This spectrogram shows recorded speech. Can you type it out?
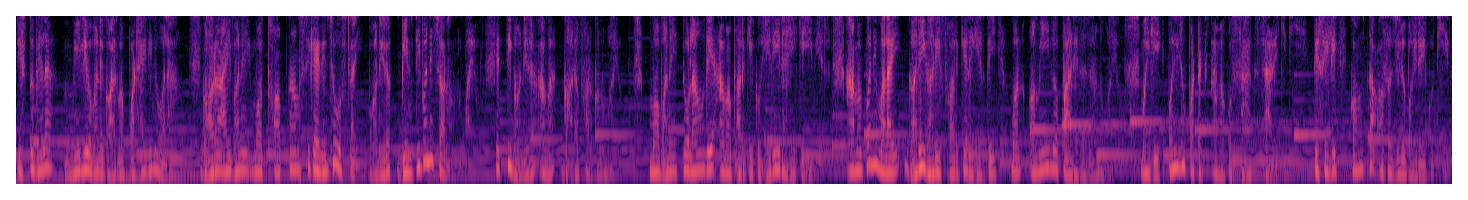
त्यस्तो बेला मिल्यो भने घरमा पठाइदिनु होला घर आइ भने म थप काम सिकाइदिन्छु उसलाई भनेर बिन्ती पनि चढाउनु भयो यति भनेर आमा घर फर्कनु भयो म भने टोलाउँदै आमा फर्केको हेरिरहे केही बेर आमा पनि मलाई घरिघरि फर्केर हेर्दै मन अमिलो पारेर जानुभयो। मैले पहिलो पटक आमाको साथ छाडेकी थिएँ। त्यसैले कम्ता असजिलो भइरहेको थिएन।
